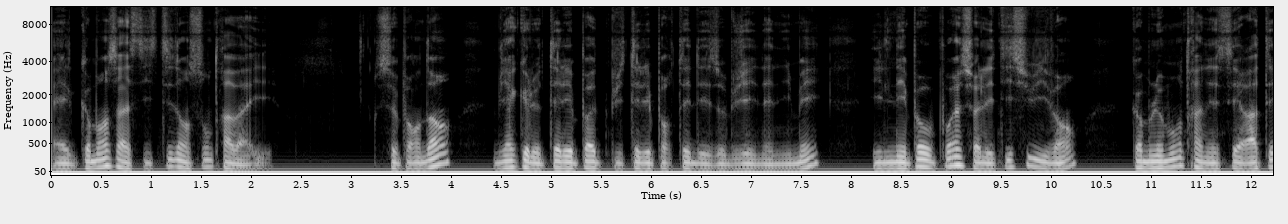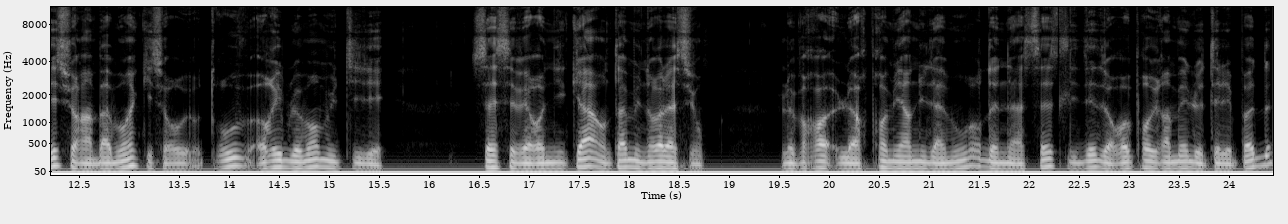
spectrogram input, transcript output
Elle commence à assister dans son travail. Cependant, bien que le télépode puisse téléporter des objets inanimés, il n'est pas au point sur les tissus vivants, comme le montre un essai raté sur un babouin qui se retrouve horriblement mutilé. Cess et Véronica entament une relation. Le leur première nuit d'amour donne à Cess l'idée de reprogrammer le télépode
